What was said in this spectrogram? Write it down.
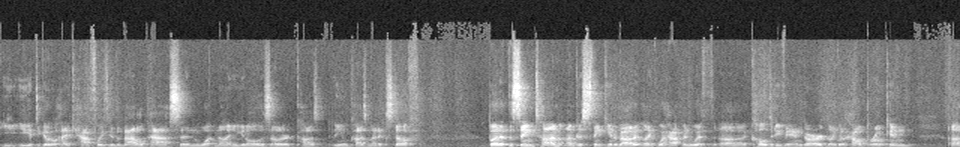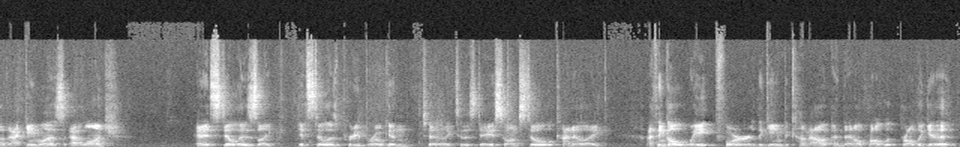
You, you get to go like halfway through the battle pass and whatnot. You get all this other cos, you know, cosmetic stuff. But at the same time, I'm just thinking about it like what happened with uh, Call of Duty Vanguard, like with how broken uh, that game was at launch, and it still is like it still is pretty broken to like to this day. So I'm still kind of like, I think I'll wait for the game to come out and then I'll probably probably get it,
